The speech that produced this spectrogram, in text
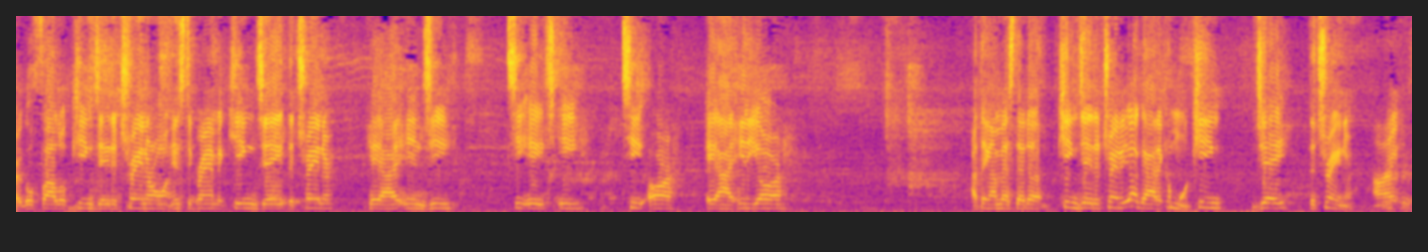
right, go follow King J the Trainer on Instagram at King J the Trainer. K I N G T H E T R A I N E R. I think I messed that up. King J the Trainer. Y'all got it. Come on, King J the Trainer. All right.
